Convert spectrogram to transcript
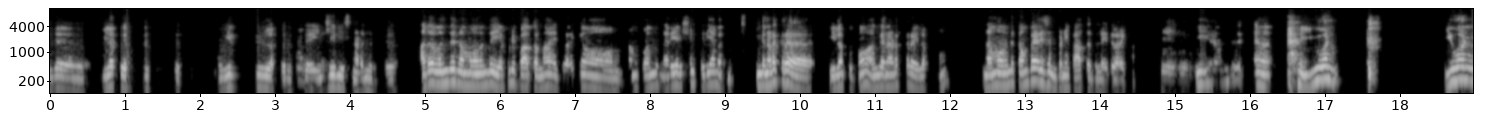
இது இழப்பு இருக்கு. உயிர் இழப்பு இருக்கு இன்ஜுரிஸ் நடந்திருக்கு. அதை வந்து நம்ம வந்து எப்படி பார்த்தோம்னா இது வரைக்கும் நமக்கு வந்து நிறைய விஷயம் தெரியாம இருக்கு இங்க நடக்கிற இழப்புக்கும் அங்க நடக்கிற இழப்புக்கும் நம்ம வந்து கம்பேரிசன் பண்ணி பார்த்தது இல்லை இது வரைக்கும். இது வந்து UN UN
